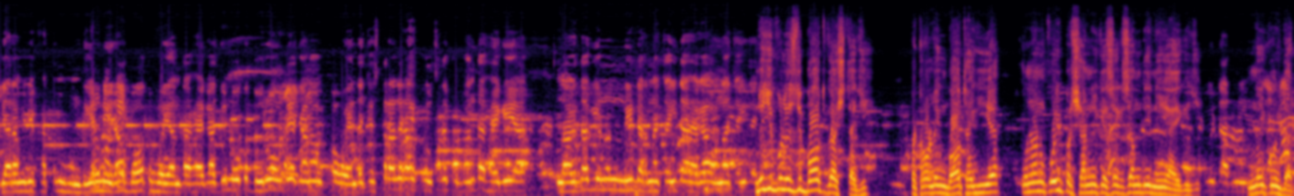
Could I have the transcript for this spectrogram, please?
11 ਵਜੇ ਖਤਮ ਹੁੰਦੀ ਹੈ ਹਨੇਰਾ ਬਹੁਤ ਹੋ ਜਾਂਦਾ ਹੈਗਾ। ਜੋ ਲੋਕ ਦੂਰੋਂ ਆਉਂਦੇ ਆ ਜਾਣਾ ਔਖਾ ਹੋ ਜਾਂਦਾ। ਜਿਸ ਤਰ੍ਹਾਂ ਦੇ ਨਾਲ ਪੁਲਿਸ ਦੇ ਪ੍ਰਬੰਧ ਹੈਗੇ ਆ ਲੱਗਦਾ ਵੀ ਉਹਨਾਂ ਨੂੰ ਨਹੀਂ ਡਰਨਾ ਚਾਹੀਦਾ ਹੈਗਾ ਆਉਣਾ ਚਾਹੀਦਾ ਨਹੀਂ ਜੀ ਪੁਲਿਸ ਦੀ ਬਹੁਤ ਗਸ਼ਤ ਹੈ ਜੀ। ਪੈਟਰੋਲਿੰਗ ਬਹੁਤ ਹੈਗੀ ਹੈ। ਉਹਨਾਂ ਨੂੰ ਕੋਈ ਪਰੇਸ਼ਾਨੀ ਕਿਸੇ ਕਿਸਮ ਦੀ ਨਹੀਂ ਆਏਗੀ ਜੀ। ਕੋਈ ਡਰ ਨਹੀਂ। ਨਹੀਂ ਕੋਈ ਡਰ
